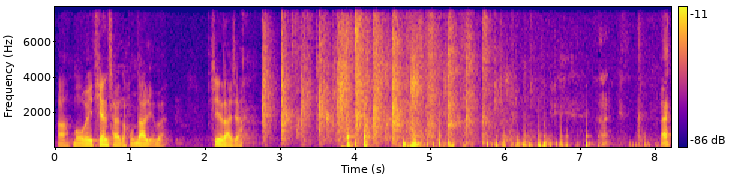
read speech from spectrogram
啊某位天才的宏大理论。谢谢大家。来，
